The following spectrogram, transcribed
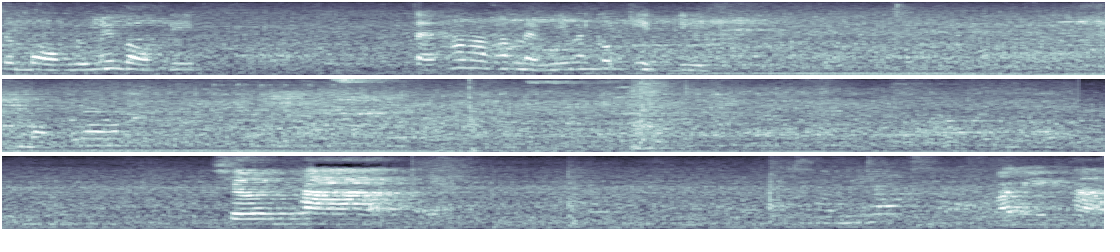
จะบอกหรือไม่บอกดี แต่ถ้าเราทำแบบนี้มันก็ผิดดีบอกก็ได้ว่าเชิญค่ะคำนี้ค่ะ ว่าไงคะ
